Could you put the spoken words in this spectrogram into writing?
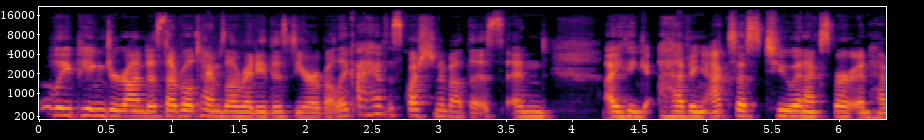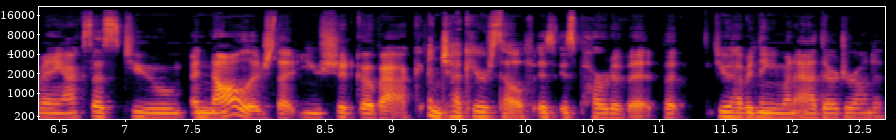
probably pinged Geronda several times already this year about like, I have this question about this. And I think having access to an expert and having access to a knowledge that you should go back and check yourself is, is part of it. But do you have anything you want to add there, Geronda?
